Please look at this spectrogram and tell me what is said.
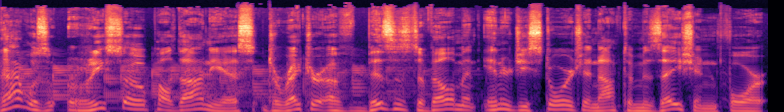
That was Risto Paldanius, Director of Business Development, Energy Storage, and Optimization for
